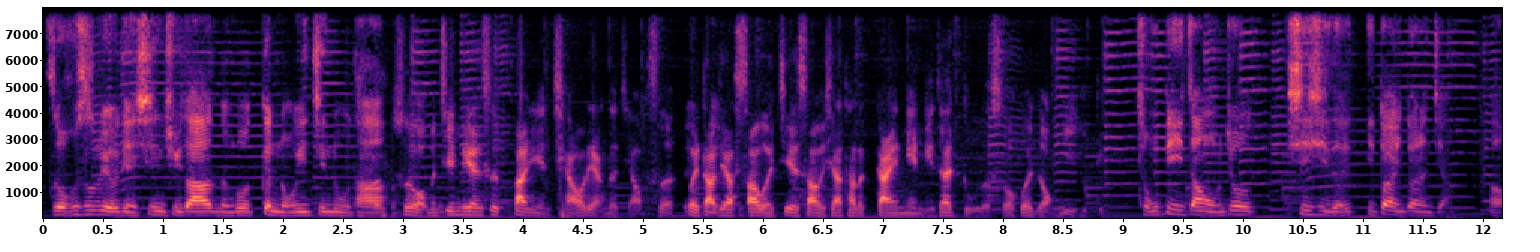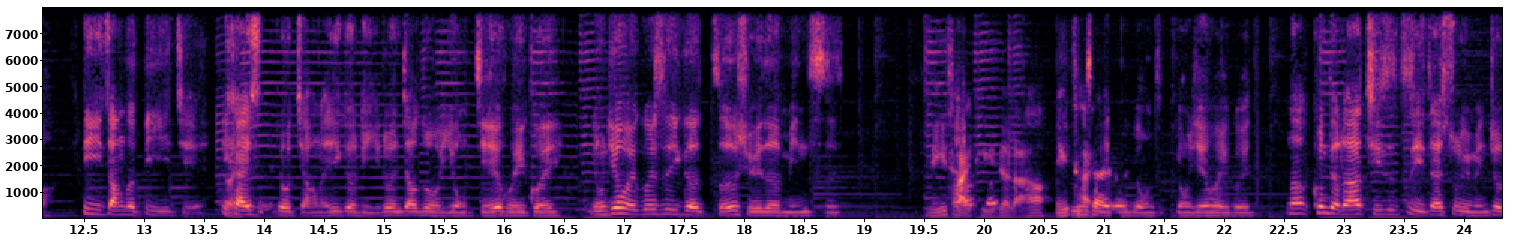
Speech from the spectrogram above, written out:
之后，是不是有点兴趣，大家能够更容易进入他？所以，我们今天是扮演桥梁的角色，为大家稍微介绍一下它的概念，你在读的时候会容易一点。从第一章我们就细细的一段一段的讲啊。第一章的第一节一开始就讲了一个理论，叫做永劫回归。永劫回归是一个哲学的名词。尼采提的啦啊，尼采的永永劫回归。那昆德拉其实自己在书里面就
